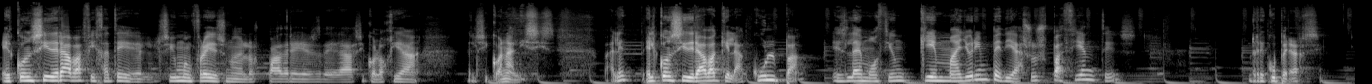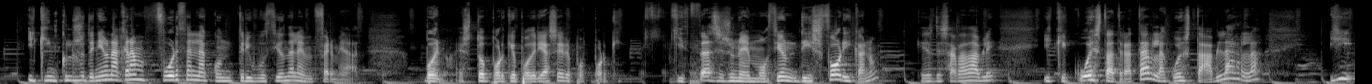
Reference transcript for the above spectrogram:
él consideraba, fíjate, Sigmund Freud es uno de los padres de la psicología del psicoanálisis, ¿vale? Él consideraba que la culpa es la emoción que mayor impedía a sus pacientes recuperarse y que incluso tenía una gran fuerza en la contribución de la enfermedad. Bueno, ¿esto por qué podría ser? Pues porque quizás es una emoción disfórica, ¿no? Que es desagradable y que cuesta tratarla, cuesta hablarla y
